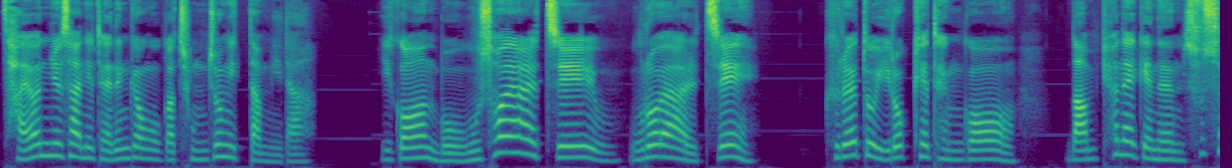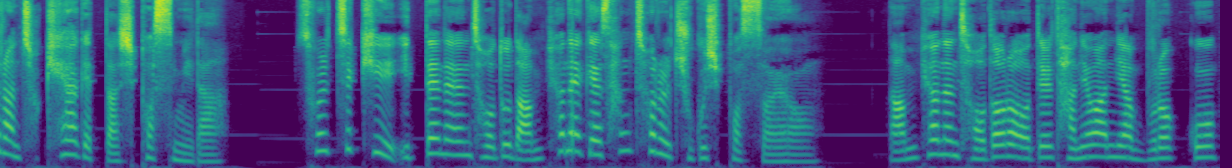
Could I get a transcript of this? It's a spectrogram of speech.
자연유산이 되는 경우가 종종 있답니다. 이건 뭐 웃어야 할지 울어야 할지 그래도 이렇게 된 거 남편에게는 수술한 척 해야겠다 싶었습니다. 솔직히 이때는 저도 남편에게 상처를 주고 싶었어요. 남편은 저더러 어딜 다녀왔냐 물었고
